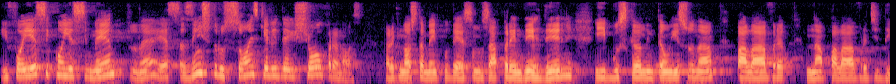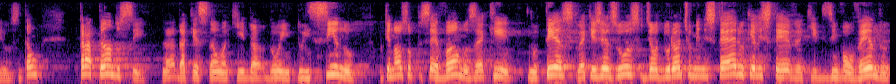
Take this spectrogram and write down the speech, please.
E foi esse conhecimento, né, essas instruções que ele deixou para nós, para que nós também pudéssemos aprender dele e buscando então isso na palavra, na palavra de Deus. Então, Tratando-se né, da questão aqui da, do, do ensino, o que nós observamos é que, no texto, é que Jesus, durante o ministério que ele esteve aqui desenvolvendo,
